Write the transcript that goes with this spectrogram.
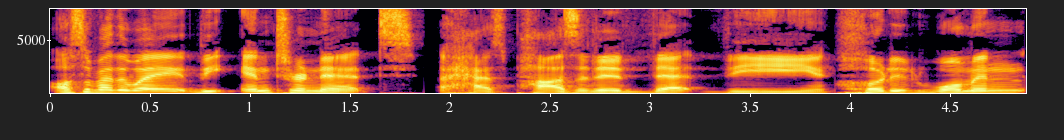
Also, by the way, the internet has posited that the hooded woman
